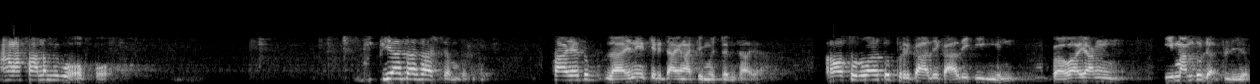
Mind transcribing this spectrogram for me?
Alasan iku opo? Biasa saja. Saya itu, lah ini cerita yang ngaji muslim saya. Rasulullah itu berkali-kali ingin bahwa yang imam itu tidak beliau.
